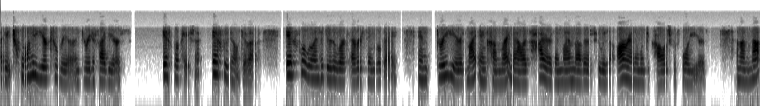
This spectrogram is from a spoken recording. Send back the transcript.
of a 20 year career in three to five years if we're patient, if we don't give up, if we're willing to do the work every single day. In three years, my income right now is higher than my mother's, who is an RN and went to college for four years. And I'm not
